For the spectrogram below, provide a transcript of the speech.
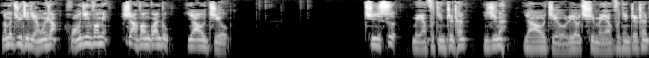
那么具体点位上，黄金方面，下方关注幺九七四美元附近支撑，以及呢幺九六七美元附近支撑，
